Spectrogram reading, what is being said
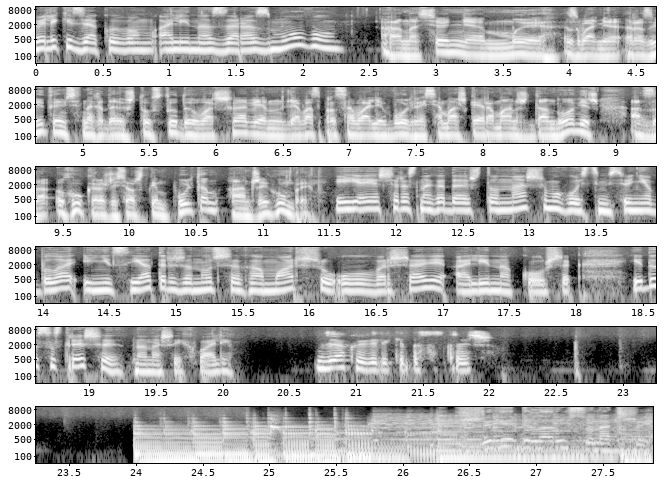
вялікі дзякую вам Аліна за размову. А на сёння мы з вами развітаемся. Нагадаю што ў студыю варшаве для вас працавалі ольга сямашка і роман жданович а за гукарэжысёрскім пультам Анджей гумбрых і я яшчэ раз нагадаю што нашым гостцем сёння была ініцыятар жаночага маршу у варшаве Аліна коўшак і да сустрэчы на нашай хвалі. Дякую вялікі да сустрэчы. Жыве беларусу начы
